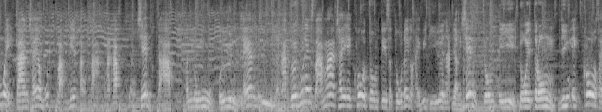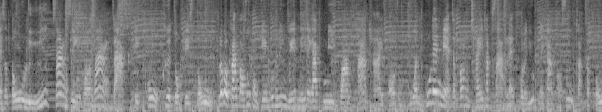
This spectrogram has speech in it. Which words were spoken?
ด้วย การใช้อาวุธประเภทต่างๆนะครับอย่างเช่นดาบธนูปืนและอื่นนะครับโดยผู้เล่นสามารถใช้เอ็กโคโจมตีศัตรูได้หลายวิธีด้วยนะ อย่างเช่น โจมตีโดยตรงยิงเอ็กโคใส่ศัตรูหรือสร้างสิ่งก่อสร้างจากเอ็กโคเพื่อโจมตีศัตรูระบบการต่อสู้ของเกม Wuthering Wave นี้นะครับมีความท้าทายพอสมควร ผู้เล่นเนี่ยจะต้องใช้ทักษะและกลยุทธ์ในการต่อสู้กับศัตรู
